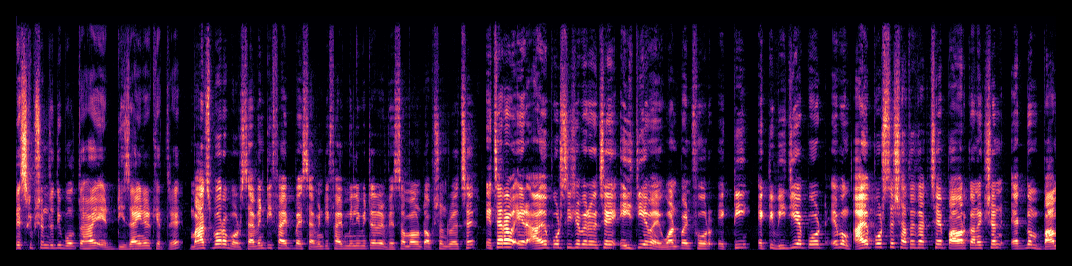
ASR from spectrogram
ডিসক্রিপশন যদি বলতে হয়, এর ডিজাইনের ক্ষেত্রে মাঝ বরাবর seventy five by seventy five মিলিমিটারের ভেসা মাউন্ট অপশন রয়েছে। এছাড়াও এর আয়ো পোর্টস হিসেবে রয়েছে এইচডিএমআই ওয়ান পয়েন্ট ফোর একটি একটি ভিজিএ পোর্ট এবং আয়ো পোর্টসের সাথে থাকছে পাওয়ার কানেকশন একদম বাম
